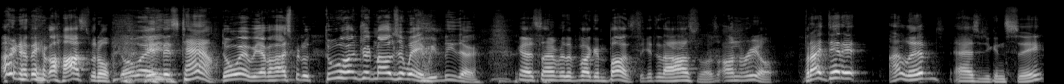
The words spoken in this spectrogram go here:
I know they have a hospital in this town. Don't worry, we have a hospital 200 miles away. We'll be there. Got to sign for the fucking bus to get to the hospital. It's unreal. But I did it. I lived, as you can see.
